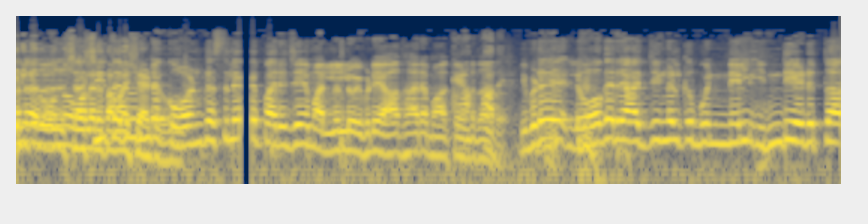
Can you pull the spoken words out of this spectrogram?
എനിക്ക് തോന്നുന്നു വളരെ തമാശയായിട്ട്. കോൺഗ്രസിലെ പരിചയമല്ലല്ലോ ഇവിടെ ആധാരമാക്കേണ്ടത്. ഇവിടെ ലോകരാജ്യങ്ങൾക്ക് മുന്നിൽ ഇന്ത്യ എടുത്ത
